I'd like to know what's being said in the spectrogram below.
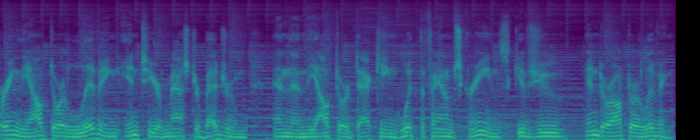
bring the outdoor living into your master bedroom and then the outdoor decking with the Phantom Screens gives you indoor-outdoor living.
